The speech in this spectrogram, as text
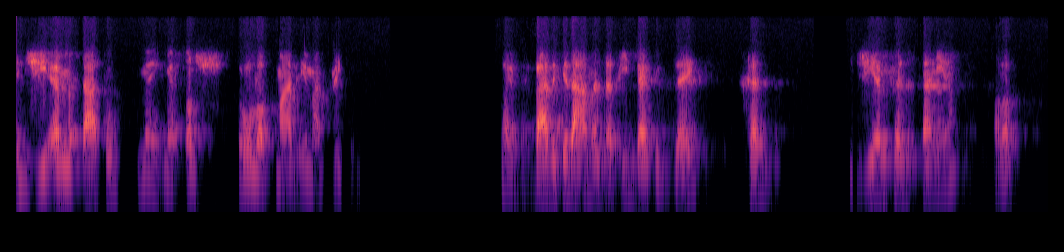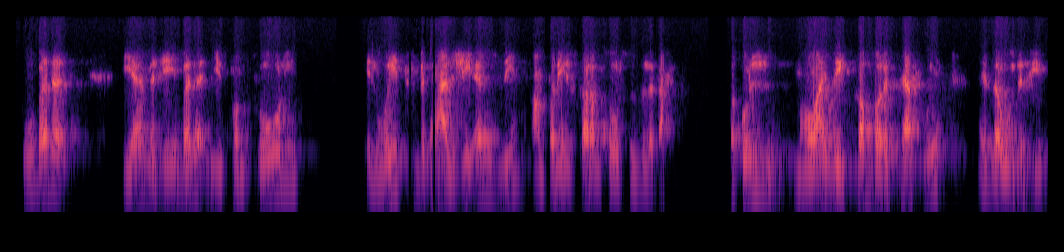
ال GM بتاعته ما يحصلش roll off مع الايه؟ مع ال frequency. طيب بعد كده عمل ده feedback إزاي؟ خد GM cells ثانية خلاص وبدأ يعمل إيه؟ بدأ ي control ال weight بتاع ال GMs دي عن طريق ال current sources اللي تحت فكل ما هو عايز يكبر ال tap weight هيزود الايه؟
